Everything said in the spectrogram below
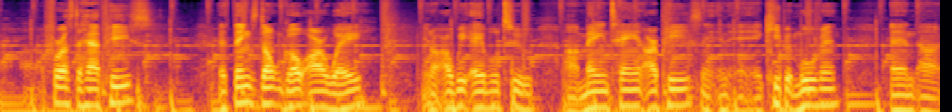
uh, for us to have peace? If things don't go our way, you know, are we able to uh, maintain our peace and, and, and, keep it moving and, uh,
